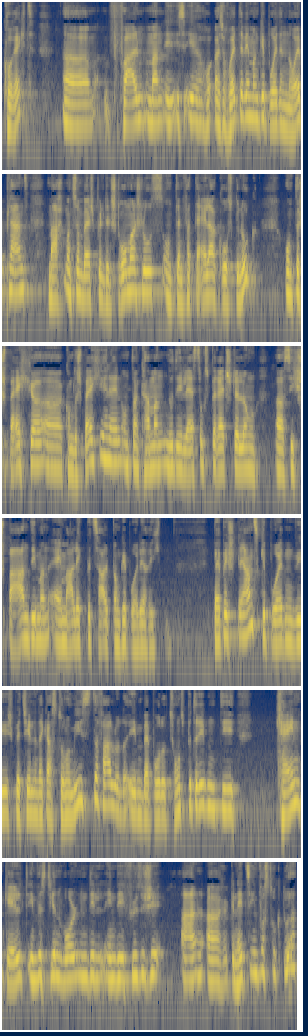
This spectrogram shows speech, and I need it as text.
Korrekt. Ähm, vor allem, man ist, also heute, wenn man Gebäude neu plant, macht man zum Beispiel den Stromanschluss und den Verteiler groß genug und der Speicher, äh, kommt der Speicher hinein und dann kann man nur die Leistungsbereitstellung äh, sich sparen, die man einmalig bezahlt beim Gebäude errichten. Bei Bestandsgebäuden, wie speziell in der Gastronomie ist der Fall oder eben bei Produktionsbetrieben, die kein Geld investieren wollen in die, in die physische äh, Netzinfrastruktur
